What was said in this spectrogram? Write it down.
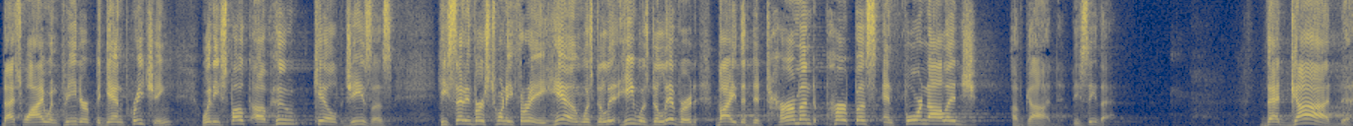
That's why when Peter began preaching, when he spoke of who killed Jesus, he said in verse 23, him was deli- he was delivered by the determined purpose and foreknowledge of God. Do you see that? That God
